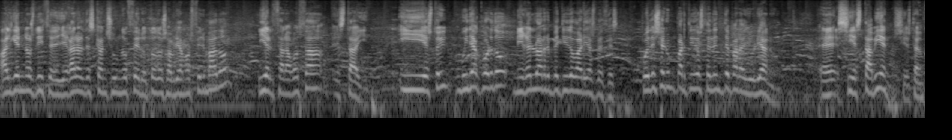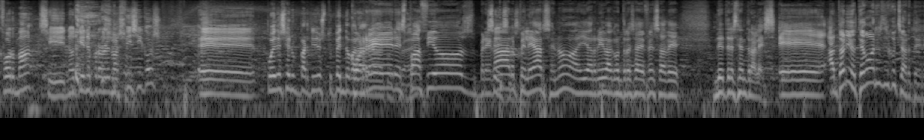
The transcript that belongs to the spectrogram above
alguien nos dice de llegar al descanso 1-0, todos habríamos firmado, y el Zaragoza está ahí. Y estoy muy de acuerdo, Miguel lo ha repetido varias veces, puede ser un partido excelente para Juliano. Eh, si está bien, si está en forma, si no tiene problemas físicos, eh, puede ser un partido estupendo para Correr, contra, ¿eh? espacios, bregar, Sí, sí, sí. pelearse, ¿no? Ahí arriba contra esa defensa de, de tres centrales. Eh, Antonio, tengo ganas de escucharte.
